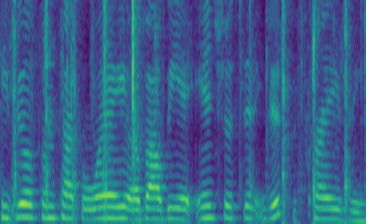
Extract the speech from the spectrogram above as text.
He feels some type of way about being interested. This is crazy.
